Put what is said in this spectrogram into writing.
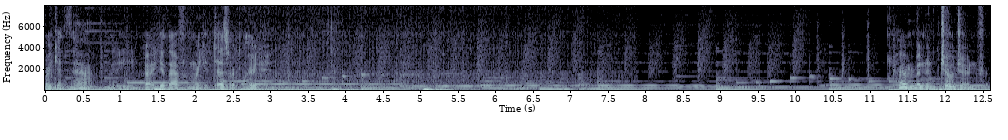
I get that? I get that from like a desert, right? I haven't been to Joja in forever.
